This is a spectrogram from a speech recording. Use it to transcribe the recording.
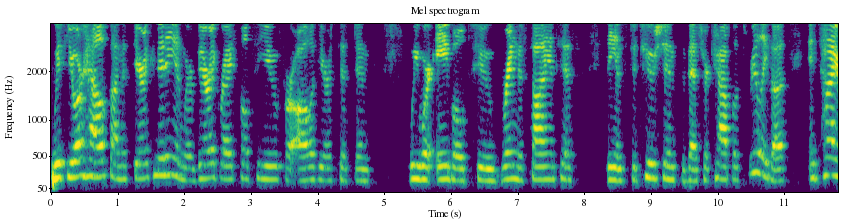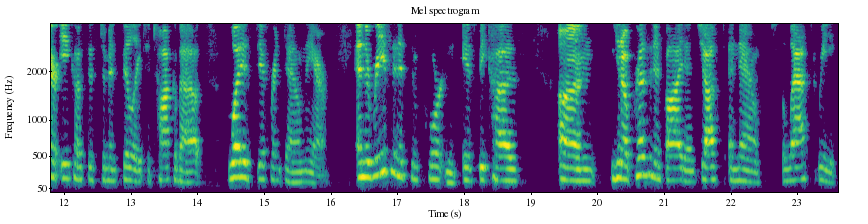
with your help on the steering committee, and we're very grateful to you for all of your assistance. We were able to bring the scientists, the institutions, the venture capitalists, really the entire ecosystem in Philly to talk about what is different down there. And the reason it's important is because, um, you know, President Biden just announced last week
